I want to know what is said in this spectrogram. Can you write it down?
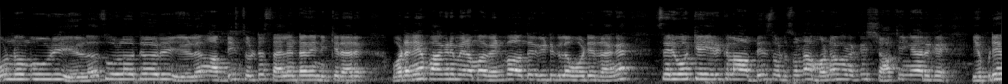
ஒன்னும் பூரி இல சொல்லாதாரு இல அப்படின்னு சொல்லிட்டு சைலண்டாகவே நிற்கிறாரு உடனே பார்க்கணுமே நம்ம வெண்பா வந்து வீட்டுக்குள்ளே ஓடிடுறாங்க. சரி ஓகே இருக்கலாம் அப்படின்னு சொல்லிட்டு சொல்றா. மனோகருக்கு ஷாக்கிங்காக இருக்குது எப்படி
